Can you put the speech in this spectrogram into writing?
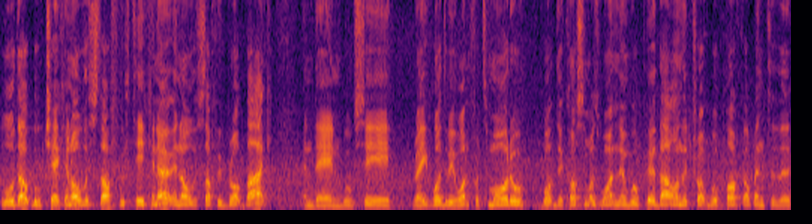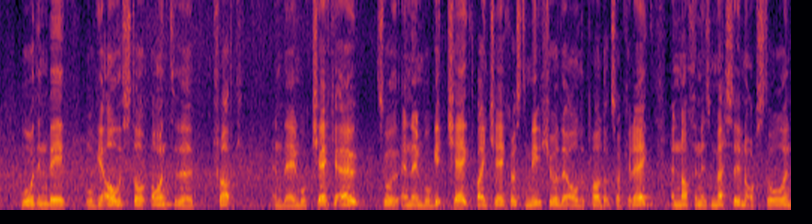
load up, we'll check in all the stuff we've taken out and all the stuff we brought back and then we'll say, right, what do we want for tomorrow? What the customers want, and then we'll put that on the truck. We'll park up into the loading bay. We'll get all the stock onto the truck, and then we'll check it out. So, and then we'll get checked by checkers to make sure that all the products are correct and nothing is missing or stolen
